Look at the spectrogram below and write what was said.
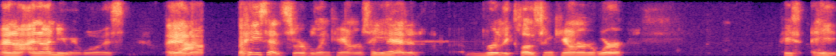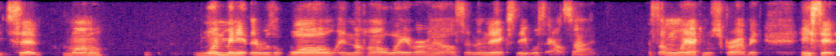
and I and I knew he was. And Yeah. uh, but he's had several encounters. He had a really close encounter where he he said, "Mama." One minute there was a wall in the hallway of our house, and the next it was outside. That's the only way I can describe it. He said,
